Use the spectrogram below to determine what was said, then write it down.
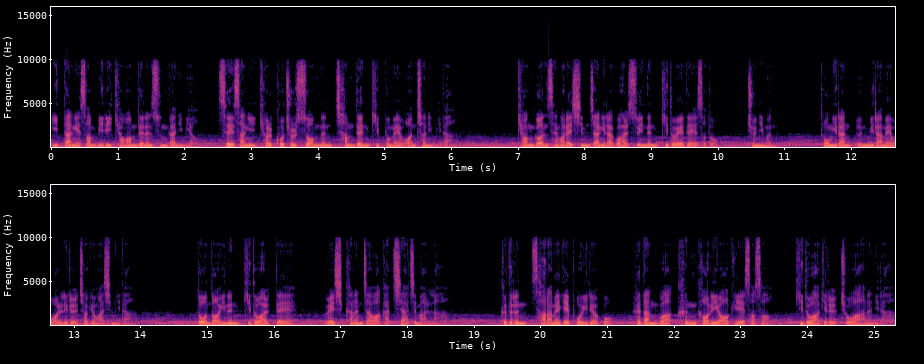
이 땅에서 미리 경험되는 순간이며 세상이 결코 줄 수 없는 참된 기쁨의 원천입니다. 경건 생활의 심장이라고 할 수 있는 기도에 대해서도 주님은 동일한 은밀함의 원리를 적용하십니다. 또 너희는 기도할 때에 외식하는 자와 같이 하지 말라. 그들은 사람에게 보이려고 회당과 큰 거리 어귀에 서서 기도하기를 좋아하느니라.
